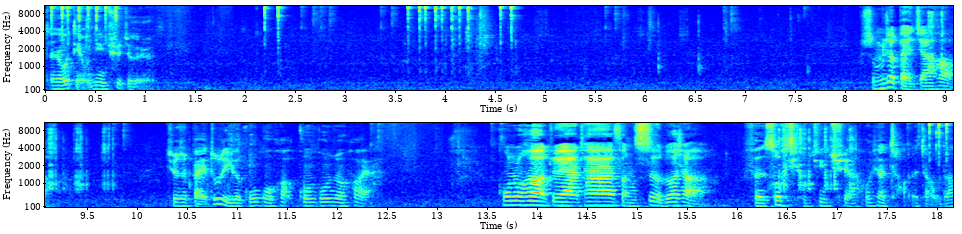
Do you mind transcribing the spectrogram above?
但是我点不进去这个人。什么叫百家号？就是百度的一个公共号、公公众号呀，公众号对啊，他粉丝有多少？粉丝我点不进去啊，我想找的找不到。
